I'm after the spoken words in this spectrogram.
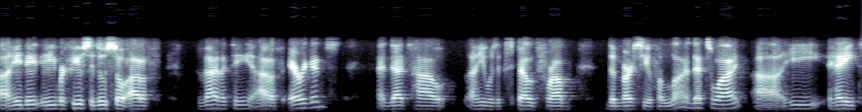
uh, he did he refused to do so out of vanity, out of arrogance, and that's how uh, he was expelled from the mercy of Allah, and that's why uh, he hates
